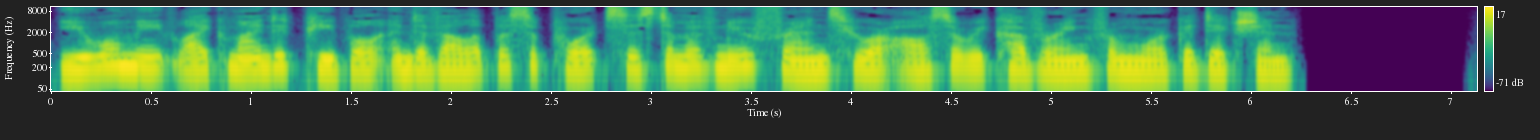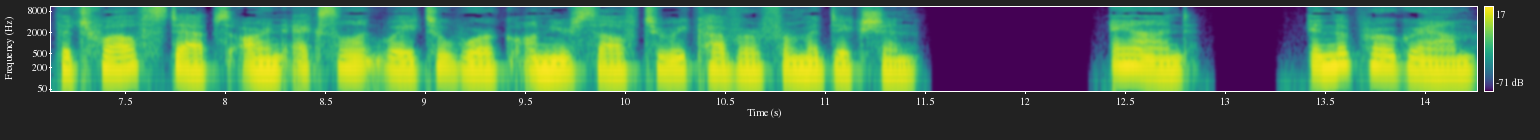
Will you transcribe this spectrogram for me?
you will meet like minded people and develop a support system of new friends who are also recovering from work addiction. The 12 steps are an excellent way to work on yourself to recover from addiction. And, in the program,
